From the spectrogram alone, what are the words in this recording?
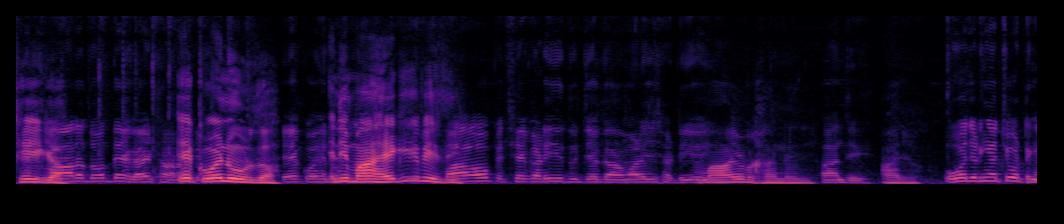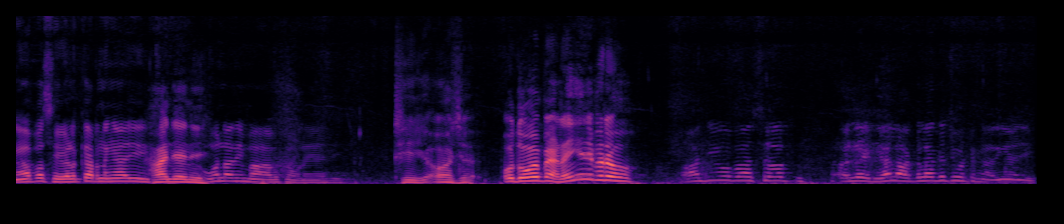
ਠੀਕ ਆ। ਮਾਂ ਦਾ ਦੁੱਧ ਹੈਗਾ 18 ਇਹ ਕੋਈ ਨੂਰ ਦਾ? ਇਹ ਕੋਹੇ ਇਹਦੀ ਮਾਂ ਹੈਗੀ ਕਿ ਵੀ ਸੀ ਮਾਂ ਉਹ ਪਿੱਛੇ ਖੜੀ ਦੂਜੇ ਗਾਂ ਵਾਲੀ 'ਚ ਛੱਡੀ ਹੋਈ ਮਾਂ ਵੀ ਵਿਖਾਣੇ ਜੀ। ਹਾਂਜੀ। ਆ ਜਾਓ ਉਹ ਜਿਹੜੀਆਂ ਝੋਟੀਆਂ ਆਪਾਂ ਸੇਲ ਕਰਨੀਆਂ ਜੀ ਹਾਂਜੀ ਹਾਂਜੀ। ਉਹਨਾਂ ਦੀ ਮਾਂ ਵਿਖਾਉਣੇ ਆ ਜੀ। ਠੀਕ ਹੈ ਉਹ ਅੱਛਾ। ਉਹ ਦੋਵੇਂ ਭੈਣਾਂ ਹੀ ਆ ਜੀ ਫਿਰ ਉਹ? ਹਾਂਜੀ ਉਹ ਬਸ ਲੈਗੀਆਂ ਅਲੱਗ-ਅਲੱਗ ਝੋਟੀਆਂ ਦੀਆਂ ਜੀ।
